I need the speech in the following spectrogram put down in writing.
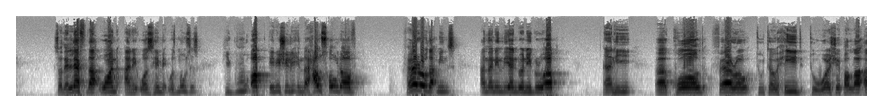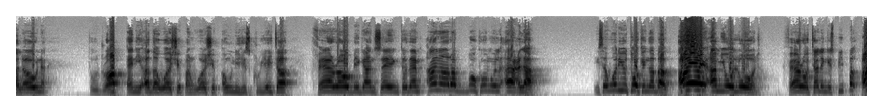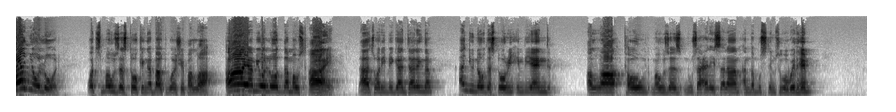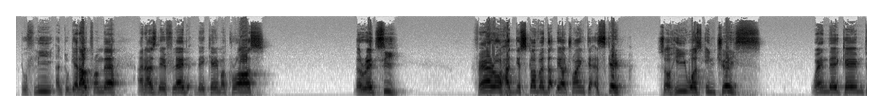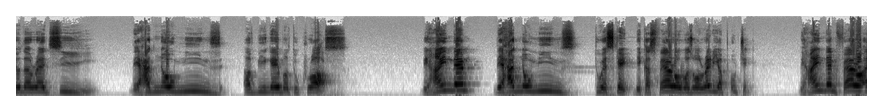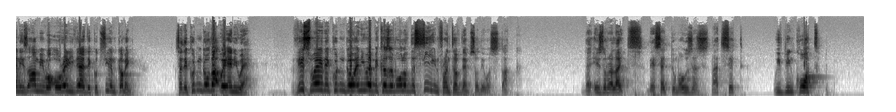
So they left that one, and it was him, it was Moses. He grew up initially in the household of Pharaoh, that means. And then in the end, when he grew up and he uh, called Pharaoh to Tawheed, to worship Allah alone, to drop any other worship and worship only His Creator, Pharaoh began saying to them, Ana Rabbukumul A'la. He said, What are you talking about? I am your Lord. Pharaoh telling his people, I'm your Lord. What's Moses talking about? Worship Allah. I am your Lord the Most High. That's what he began telling them. And you know the story in the end. Allah told Moses, Musa alayhi salam, and the Muslims who were with him to flee and to get out from there. And as they fled, they came across the Red Sea. Pharaoh had discovered that they are trying to escape, so he was in chase. When they came to the Red Sea, they had no means of being able to cross. Behind them, they had no means to escape because Pharaoh was already approaching. Behind them, Pharaoh and his army were already there. They could see them coming. So they couldn't go that way anywhere. This way they couldn't go anywhere because of all of the sea in front of them. So they were stuck. The Israelites, they said to Moses, That's it. We've been caught.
